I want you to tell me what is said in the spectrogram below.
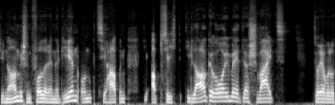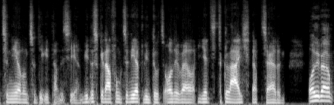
dynamisch und voller Energien und sie haben die Absicht, die Lagerräume der Schweiz zu revolutionieren und zu digitalisieren. Wie das genau funktioniert, will uns Oliver jetzt gleich erzählen. Oliver,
